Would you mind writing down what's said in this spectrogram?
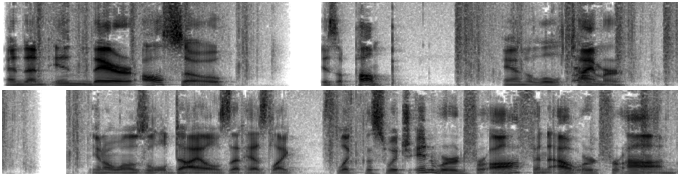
and then in there also is a pump and a little timer. You know, one of those little dials that has like flick the switch inward for off and outward for on,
